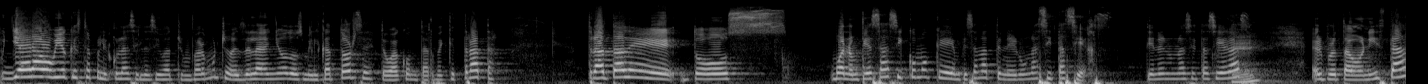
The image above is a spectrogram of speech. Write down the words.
ya era obvio que esta película sí les iba a triunfar mucho. Es del año 2014, te voy a contar de qué trata. Trata de dos, bueno, empieza así como que empiezan a tener unas citas ciegas. Tienen unas citas ciegas, el protagonista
